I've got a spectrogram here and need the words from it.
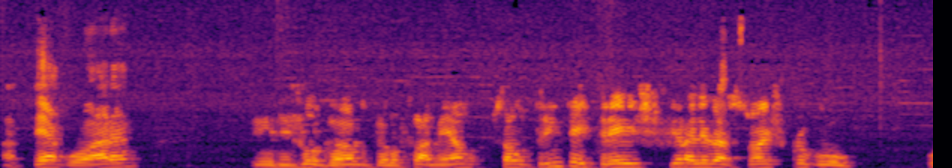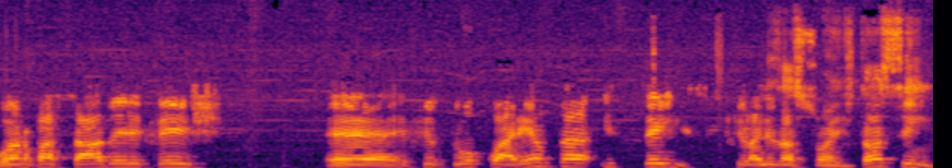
Até agora, ele jogando pelo Flamengo, são 33 finalizações para o gol. O ano passado ele fez, é, efetuou 46 finalizações. Então, assim,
